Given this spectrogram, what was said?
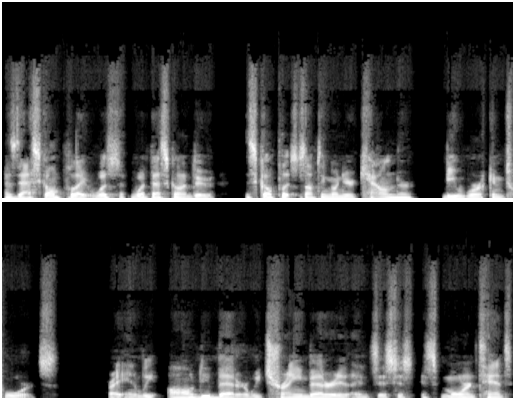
because that's going to play. What's what that's going to do? It's going to put something on your calendar, be working towards. Right. And we all do better. We train better. It's, it's just, it's more intense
